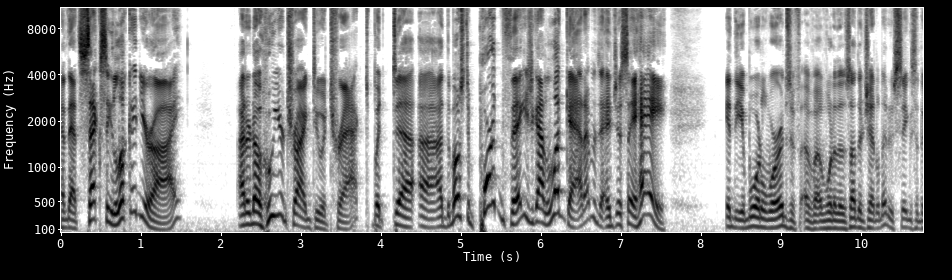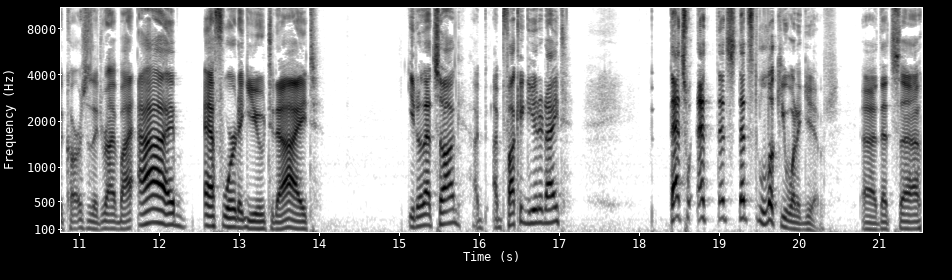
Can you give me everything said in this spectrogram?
have that sexy look in your eye. I don't know who you're trying to attract, but uh, uh, the most important thing is you got to look at them and just say, "Hey," in the immortal words of, of, of, one of those other gentlemen who sings in the cars as they drive by, "I'm f wording you tonight." You know that song? I'm, I'm fucking you tonight. That's what that, that's that's the look you want to give. Uh, that's uh,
